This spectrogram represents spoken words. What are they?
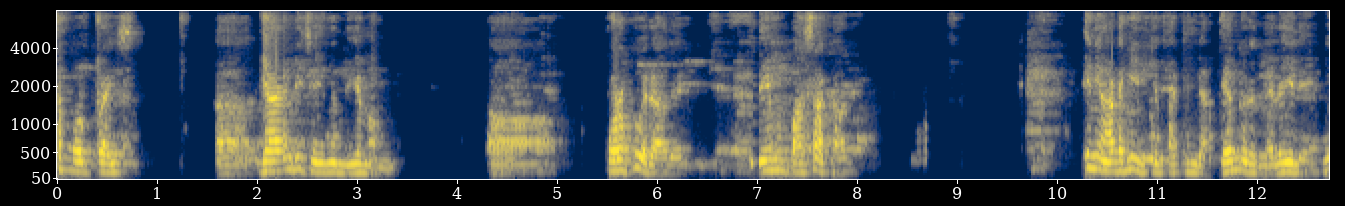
സപ്പോർട്ട് പ്രൈസ് ഗ്യാരണ്ടി ചെയ്യുന്ന നിയമം ഉറപ്പുവരാതെ നിയമം പാസ്സാക്കാതെ ഇനി അടങ്ങിയിരിക്കാൻ പറ്റില്ല എന്നൊരു നിലയിലേക്ക്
